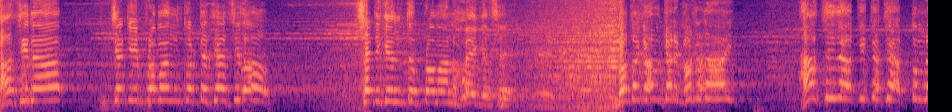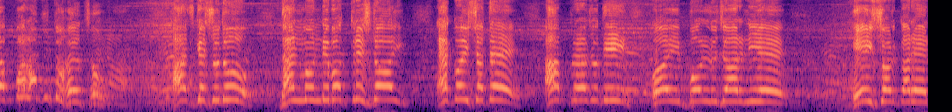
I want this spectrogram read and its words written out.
হাসিনা যেটি প্রমাণ করতে চেয়েছিল সেটি কিন্তু প্রমাণ হয়ে গেছে। গতকালকের ঘটনায় হাসিনা জিতেছে আর তোমরা পরাজিত হয়েছো। আজকে শুধু ধানমন্ডি বত্রিশ নয় একই সাথে আপনারা যদি ওই বল্লুজার নিয়ে এই সরকারের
